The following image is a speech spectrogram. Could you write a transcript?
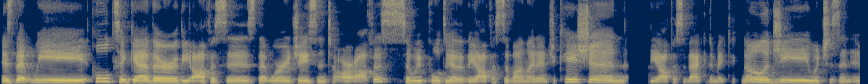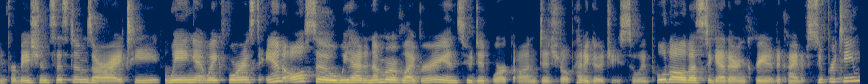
is that we pulled together the offices that were adjacent to our office. So we pulled together the Office of Online Education, the Office of Academic Technology, which is an information systems, RIT wing at Wake Forest. And also, we had a number of librarians who did work on digital pedagogy. So we pulled all of us together and created a kind of super team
